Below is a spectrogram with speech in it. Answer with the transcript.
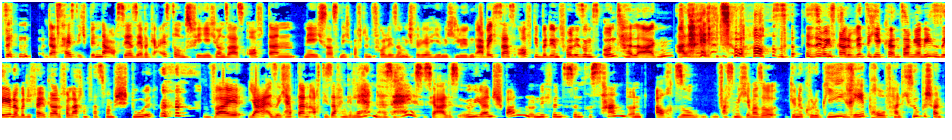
Journalistin. Das heißt, ich bin da auch sehr, sehr begeisterungsfähig und saß oft dann, nee, ich saß nicht oft in Vorlesungen, ich will ja hier nicht lügen, aber ich saß oft über den Vorlesungsunterlagen alleine zu Hause. Das ist übrigens gerade witzig, ihr könnt Sonja nicht sehen, aber die fällt gerade vor Lachen fast vom Stuhl. Weil, ja, also ich habe dann auch die Sachen gelernt, dass, hey, es ist ja alles irgendwie ganz spannend und ich finde es interessant und auch so, was mich immer so, Gynäkologie, Repro fand ich super spannend.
